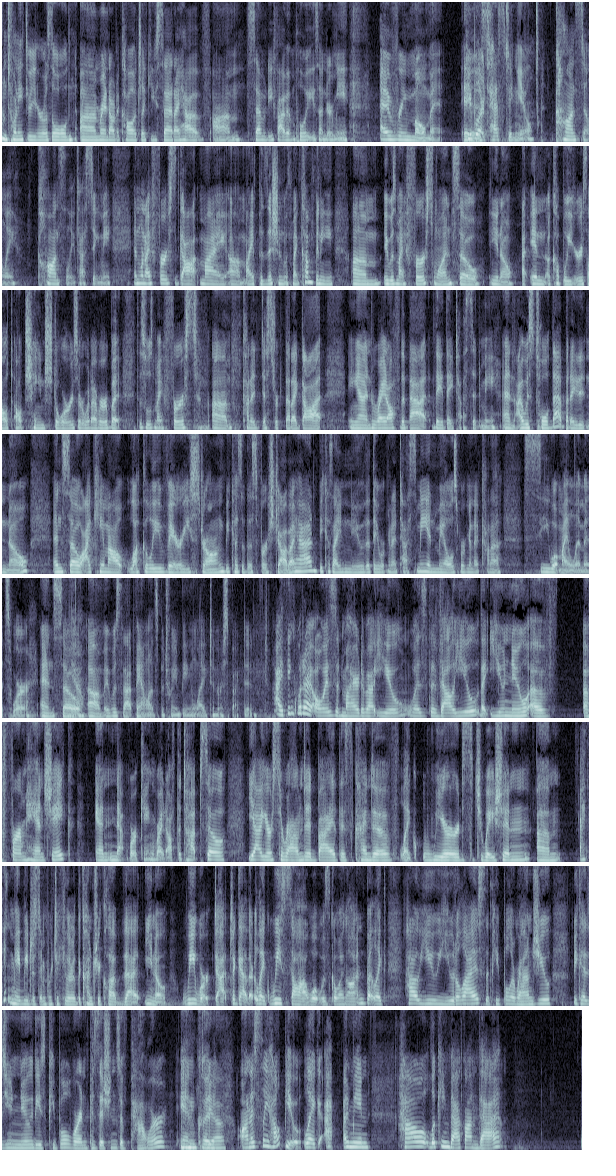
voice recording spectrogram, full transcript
I'm 23 years old, um, right out of college. Like you said, I have um, 75 employees under me. Every moment, People are testing you. constantly constantly testing me. And when i first got my um, my position with my company um, it was my first one. So you know in a couple years I'll, I'll change stores or whatever but this was my first um, kind of district that i got. And right off the bat they, they tested me. And i was told that but i didn't know. And so i came out luckily very strong because of this first job i had because i knew that they were going to test me and males were going to kind of see what my limits were. And so Yeah. um, it was that balance between being liked and respected I think what I always admired about you was the value that you knew of a firm handshake and networking right off the top. So, yeah, you're surrounded by this kind of like weird situation. Um, I think maybe just in particular the country club that, you know, we worked at together. Like we saw what was going on, but like how you utilize the people around you because you knew these people were in positions of power and could yeah. honestly help you. Like, I, I mean, how looking back on that,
